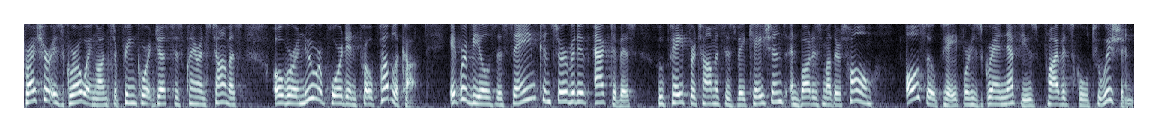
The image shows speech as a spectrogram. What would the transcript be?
Pressure is growing on Supreme Court Justice Clarence Thomas over a new report in ProPublica. It reveals the same conservative activist who paid for Thomas's vacations and bought his mother's home also paid for his grandnephew's private school tuition.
